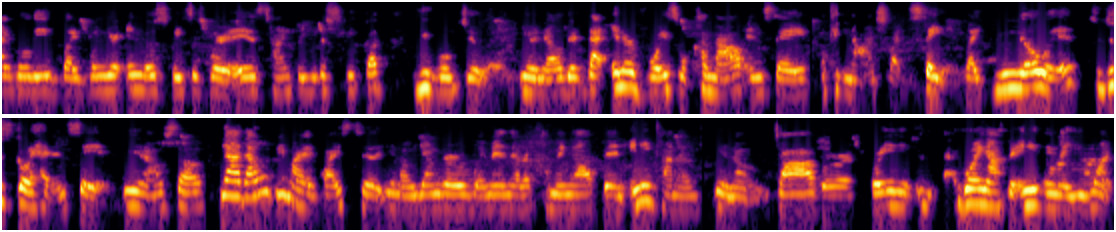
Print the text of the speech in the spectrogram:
I believe like when you're in those spaces where it is time for you to speak up, you will do it. You know, there, that inner voice will come out and say, okay, Naj, like say it. Like you know it. So just go ahead and say it, you know. So yeah, that would be my advice to, you know, younger women that are coming up in any kind of, you know, job or or any going after anything that you want.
